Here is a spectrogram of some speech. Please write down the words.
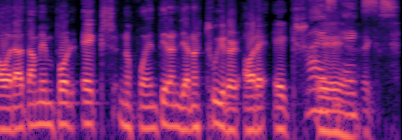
ahora también por X nos pueden tirar, ya no es Twitter, ahora es X. Ah, es eh, ex.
